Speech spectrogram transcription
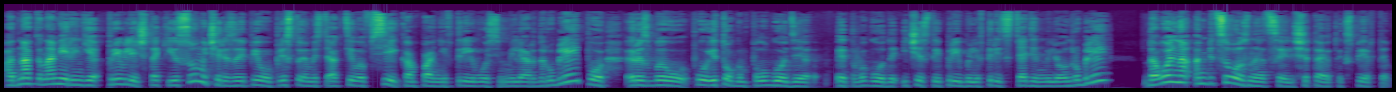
Однако намерение привлечь такие суммы через IPO при стоимости активов всей компании в 3,8 миллиарда рублей по РСБО по итогам полугодия этого года и чистой прибыли в 31 миллион рублей довольно амбициозная цель, считают эксперты.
